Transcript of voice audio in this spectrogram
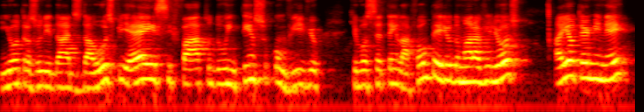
em outras unidades da USP, é esse fato do intenso convívio que você tem lá. Foi um período maravilhoso. Aí eu terminei,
